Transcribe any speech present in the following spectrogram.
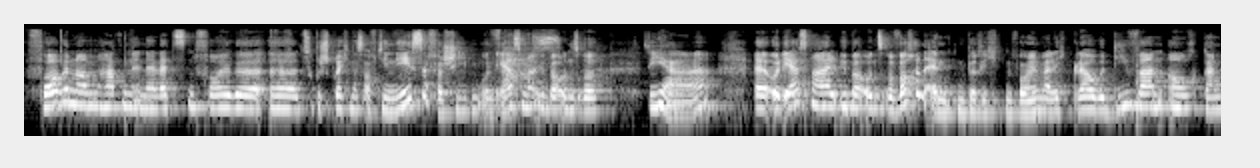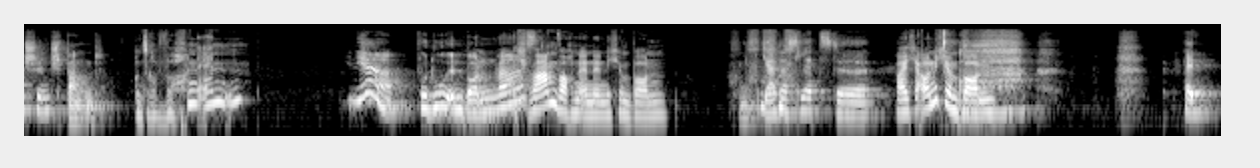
vorgenommen hatten in der letzten Folge äh, zu besprechen, das auf die nächste verschieben und erstmal über unsere ja, äh, und erstmal über unsere Wochenenden berichten wollen, weil ich glaube, die waren auch ganz schön spannend. Unsere Wochenenden? Ja, wo du in Bonn warst. Ich war am Wochenende nicht in Bonn. Ja, das letzte. War ich auch nicht in Bonn. Oh. Hey,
